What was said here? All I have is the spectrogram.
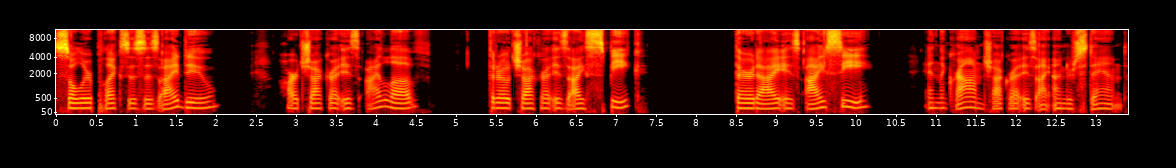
Solar plexus is I do. Heart chakra is I love. Throat chakra is I speak. Third eye is I see. And the crown chakra is I understand.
